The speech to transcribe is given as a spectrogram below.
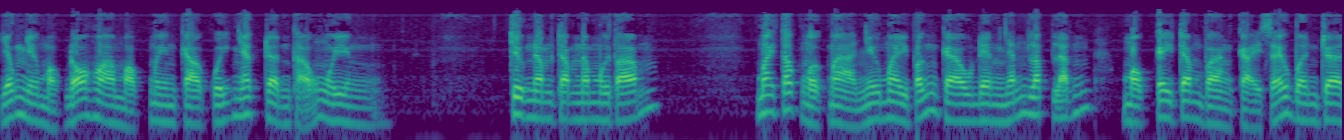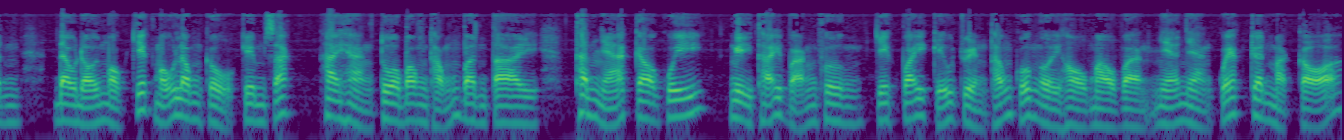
giống như một đóa hoa mọc miên cao quý nhất trên thảo nguyên. Chương 558 Mái tóc mượt mà như mây vấn cao đen nhánh lấp lánh, một cây trăm vàng cài xéo bên trên, đầu đội một chiếc mũ lông cừu kim sắc, hai hàng tua bông thõng bên tai, thanh nhã cao quý, nghi thái vạn phương, chiếc váy kiểu truyền thống của người Hồ màu vàng nhẹ nhàng quét trên mặt cỏ,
